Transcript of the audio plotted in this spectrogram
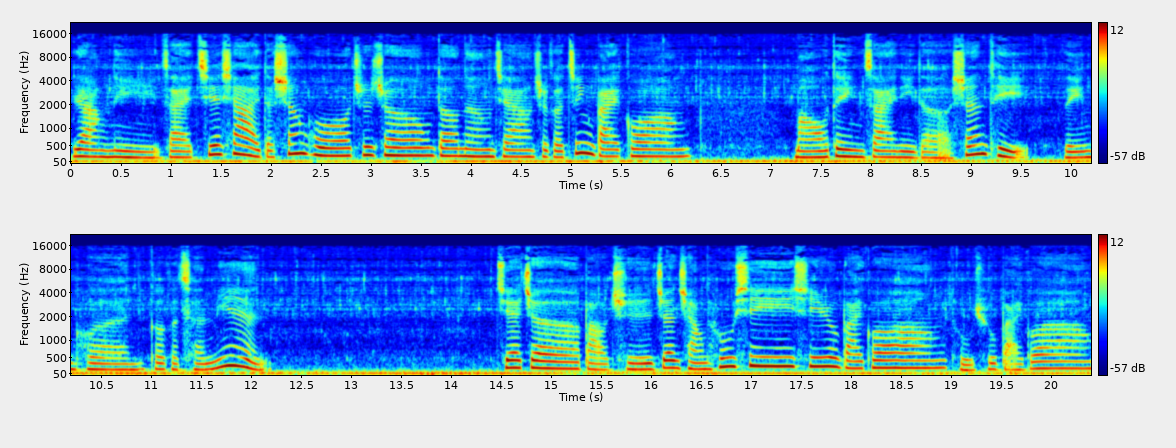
让你在接下来的生活之中都能将这个净白光锚定在你的身体、灵魂各个层面。接着保持正常的呼吸，吸入白光，吐出白光。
